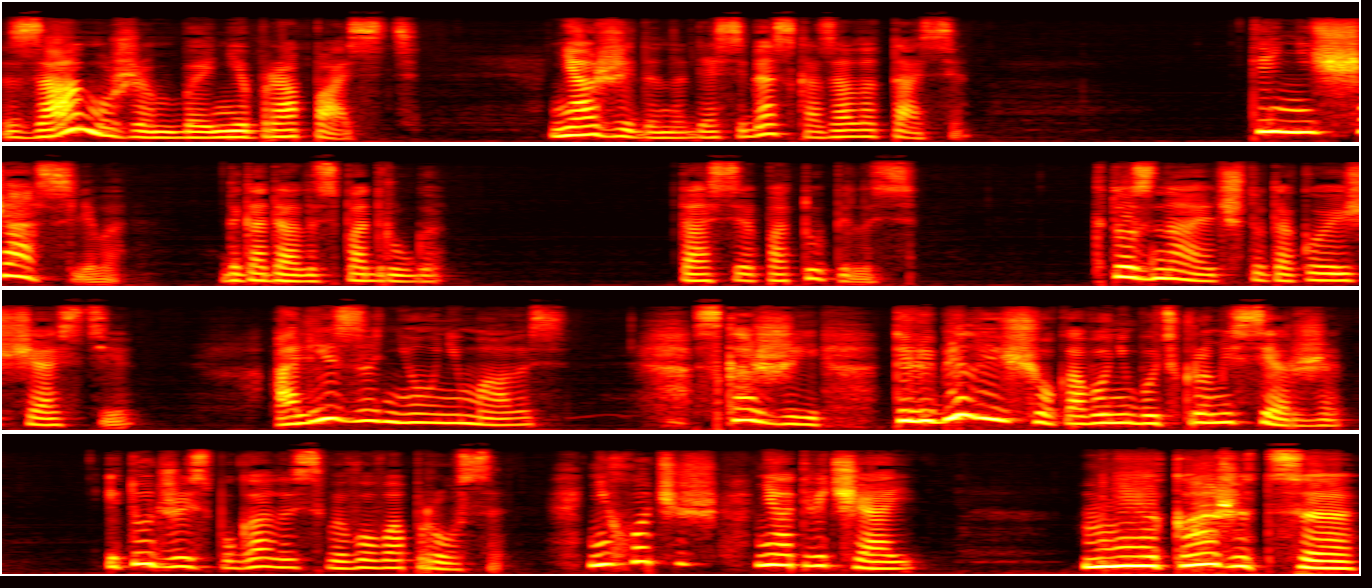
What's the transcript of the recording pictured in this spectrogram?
замужем бы не пропасть» неожиданно для себя сказала Тася. «Ты несчастлива», — догадалась подруга. Тася потупилась. «Кто знает, что такое счастье?» А Лиза не унималась. «Скажи, ты любила еще кого-нибудь, кроме Сержа?» И тут же испугалась своего вопроса. «Не хочешь — не отвечай». «Мне кажется...»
